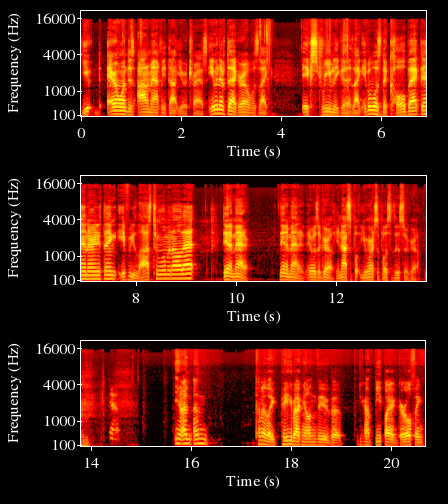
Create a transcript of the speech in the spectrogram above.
You everyone just automatically thought you were trash, even if that girl was like extremely good. Like if it was Nicole back then or anything, if we lost to him and all that, didn't matter. Didn't matter. It was a girl. You're not supposed. You weren't supposed to lose to a girl. Mm-hmm. Yeah. you know, and, and kind of like piggybacking on the the you got beat by a girl thing.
